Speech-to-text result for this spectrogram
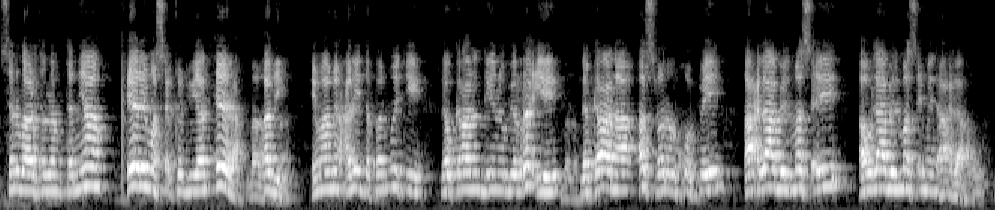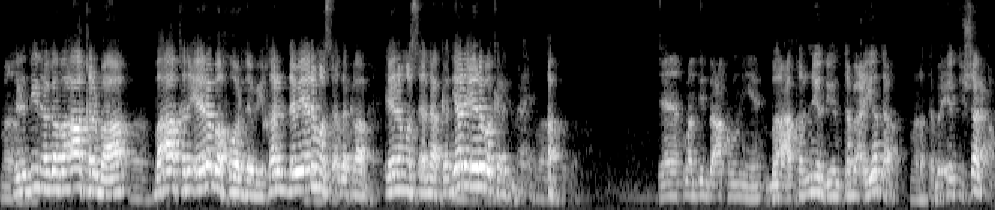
صلى الله عليه وسلم تنيا إيرا مسح كدويان إيرا. أدي إمام علي دفرميتي لو كان الدين بالرأي. لكان أسفل الخف أعلى بالمسح أو لا بالمسح من أعلاه. الدين أجا بآخر با بآخر إيرا بخور دبي. خرج دبي إيرا مسح دكا إيرا مسح ناكد يا إيرا بكرقنا خذ بلا. يعني اخوان دين بعقل نية؟ بعقلني دين تبعيتها. وتبعية الشرع.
